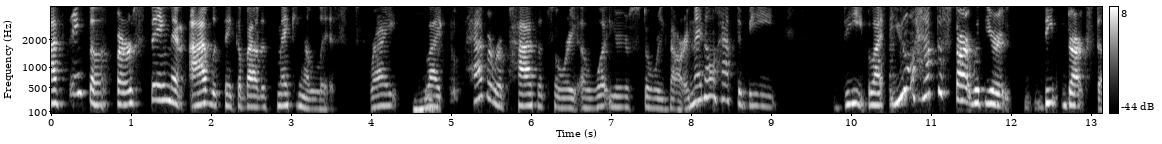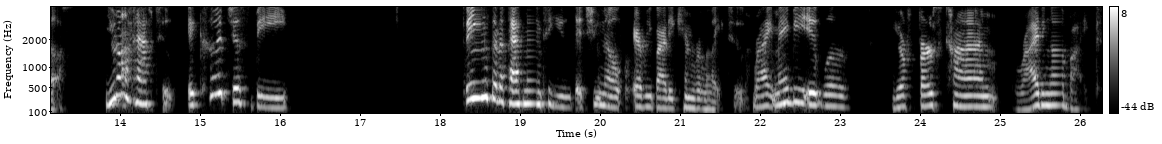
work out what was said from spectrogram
I think the first thing that I would think about is making a list, right? Mm-hmm. Like have a repository of what your stories are. And they don't have to be deep. Like you don't have to start with your deep, dark stuff. You don't have to. It could just be things that have happened to you that you know everybody can relate to, right? Maybe it was your first time riding a bike.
